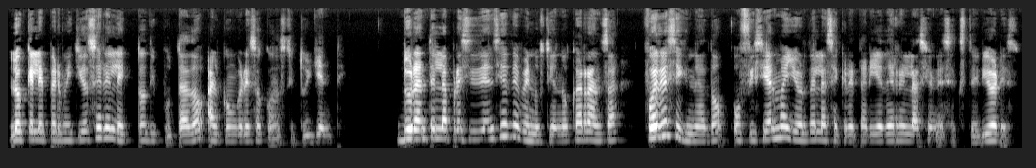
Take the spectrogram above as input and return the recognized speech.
lo que le permitió ser electo diputado al Congreso Constituyente. Durante la presidencia de Venustiano Carranza, fue designado oficial mayor de la Secretaría de Relaciones Exteriores.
